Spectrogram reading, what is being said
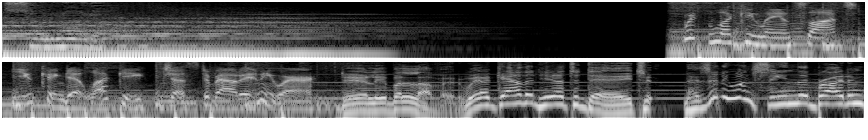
Sonoro. With lucky landslots, you can get lucky just about anywhere. Dearly beloved, we are gathered here today to. Has anyone seen the bride and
